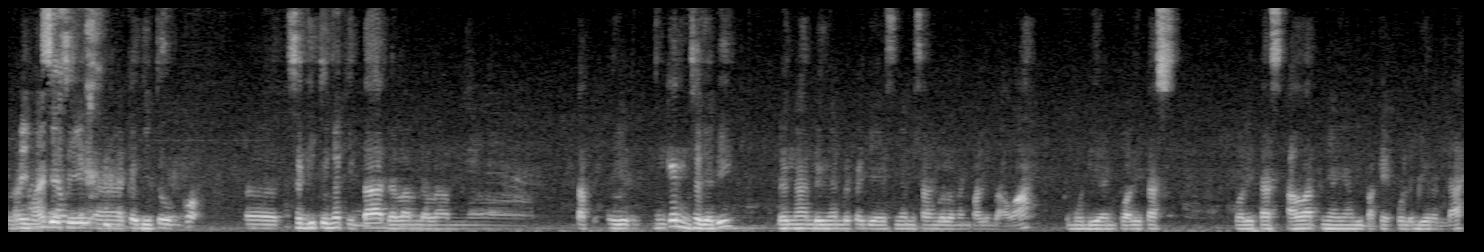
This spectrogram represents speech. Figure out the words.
terima aja sih uh, kayak gitu. Kok uh, segitunya kita dalam dalam uh, tapi uh, mungkin bisa jadi dengan dengan BPJS-nya misalnya golongan paling bawah kemudian kualitas kualitas alatnya yang dipakai pun lebih rendah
